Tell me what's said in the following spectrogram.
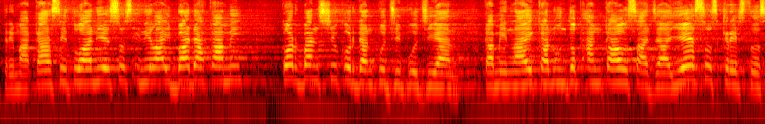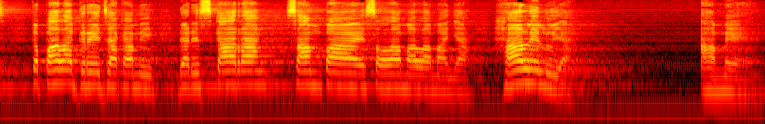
Terima kasih Tuhan Yesus inilah ibadah kami korban syukur dan puji-pujian kami naikkan untuk engkau saja Yesus Kristus kepala gereja kami dari sekarang sampai selama-lamanya haleluya Amen.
